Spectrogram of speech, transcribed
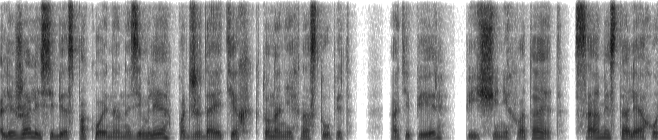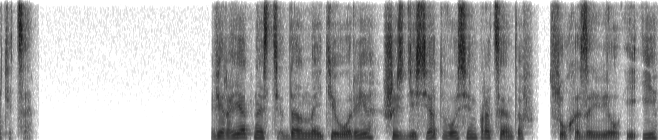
Лежали себе спокойно на земле, поджидая тех, кто на них наступит. А теперь пищи не хватает, сами стали охотиться. Вероятность данной теории 68%, сухо заявил ИИ,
